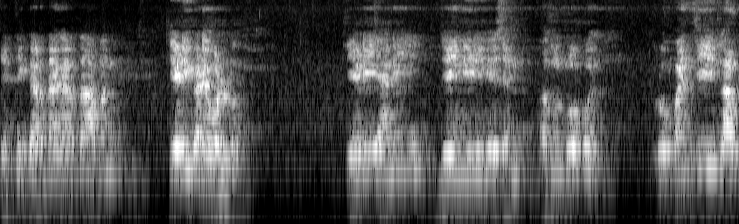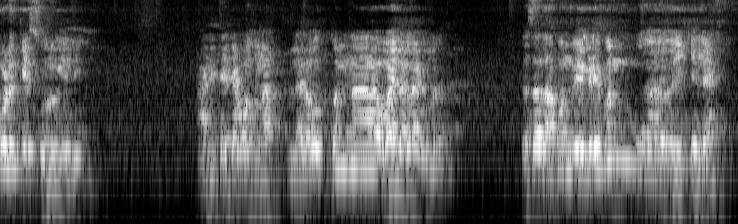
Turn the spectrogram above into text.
शेती करता करता आपण केळीकडे वळलो. केळी आणि जैन इरिगेशनपासून रोप रोपांची लागवड केस सुरू केली. आणि त्याच्यापासून आपल्याला उत्पन्न व्हायला लागलं. तसंच आपण वेगळे पण हे केले.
